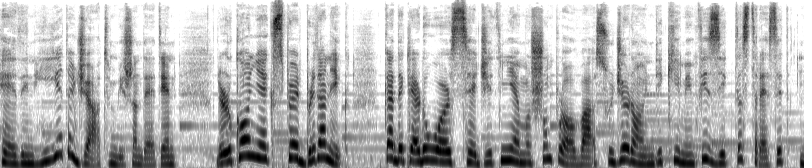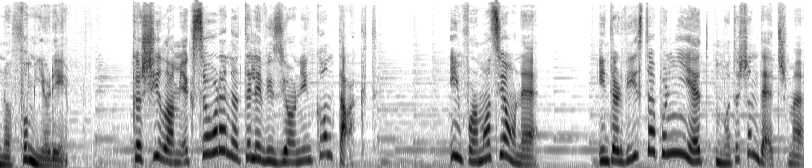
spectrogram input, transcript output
hedhin hije të gjatë mbi shëndetin. Ndërkohë një ekspert britanik ka deklaruar se gjithnjë e më shumë prova sugjerojnë ndikimin fizik të stresit në fëmijëri. Këshilla mjekësore në televizionin Kontakt. Informacione. Intervista për një jetë më të shëndetshme.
